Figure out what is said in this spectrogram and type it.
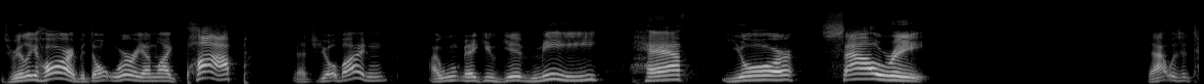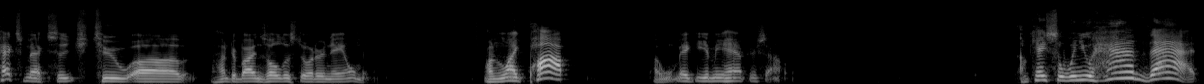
It's really hard, but don't worry. Unlike Pop, that's Joe Biden, I won't make you give me half your salary. That was a text message to uh, Hunter Biden's oldest daughter, Naomi. Unlike Pop, I won't make you give me half your salary. Okay, so when you have that,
